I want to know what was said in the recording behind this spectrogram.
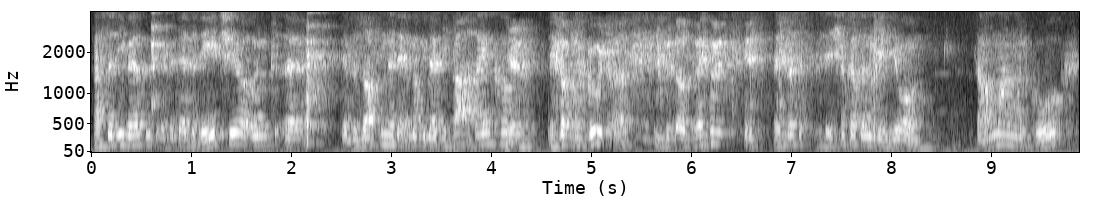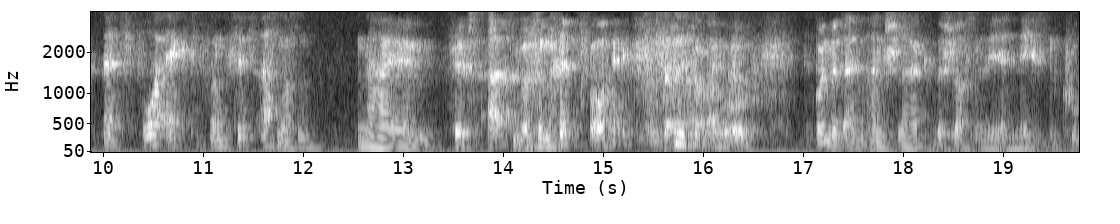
Hast du die gehört mit, mit der Drehtür und äh, der Besoffene, der immer wieder in die Bar reinkommt? Ja. Der war mal gut, was? Die sind auch sehr witzig. Weißt du was? Ich habe gerade so eine Vision. Saumann und Gurk als Voract von Fips Asmussen. Nein, Phipps Asmussen als Vorheck. Und sonst noch mal gut. Und mit einem Handschlag beschlossen sie ihren nächsten Coup.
